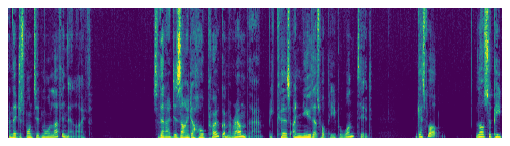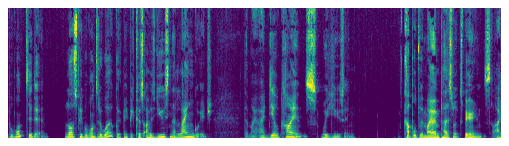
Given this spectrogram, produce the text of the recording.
and they just wanted more love in their life. So then I designed a whole program around that because I knew that's what people wanted. And guess what? Lots of people wanted it. Lots of people wanted to work with me because I was using the language that my ideal clients were using coupled with my own personal experience, I,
